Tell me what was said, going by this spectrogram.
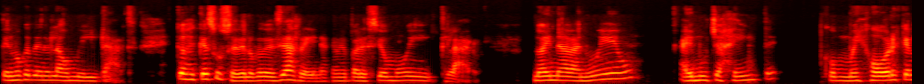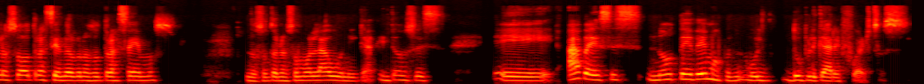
Tenemos que tener la humildad. Entonces, ¿qué sucede? Lo que decía Reina, que me pareció muy claro. No hay nada nuevo, hay mucha gente con mejores que nosotros haciendo lo que nosotros hacemos. Nosotros no somos la única. Entonces, eh, a veces no debemos duplicar esfuerzos.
